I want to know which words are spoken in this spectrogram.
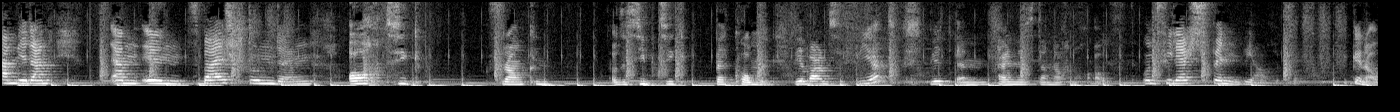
haben wir dann ähm, in zwei Stunden 80 Franken oder 70 bekommen. Wir waren zu viert. Wir ähm, teilen es danach noch auf. und vielleicht spenden wir auch etwas. Genau.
